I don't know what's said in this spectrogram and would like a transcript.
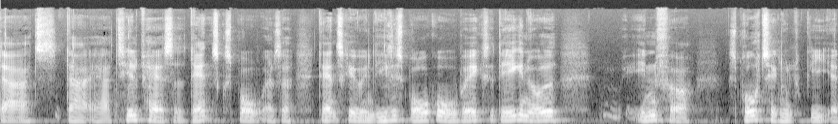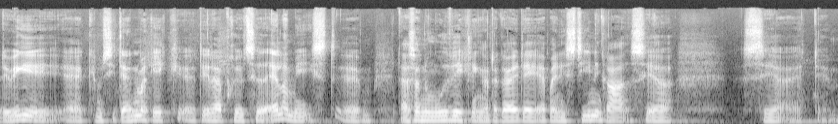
der, der er tilpasset dansk sprog, altså dansk er jo en lille sproggruppe, ikke? så det er ikke noget inden for sprogteknologi, er det jo ikke, øh, kan man sige, Danmark ikke øh, det, der er prioriteret allermest. Øhm, der er så nogle udviklinger, der gør i dag, at man i stigende grad ser, ser at øhm,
